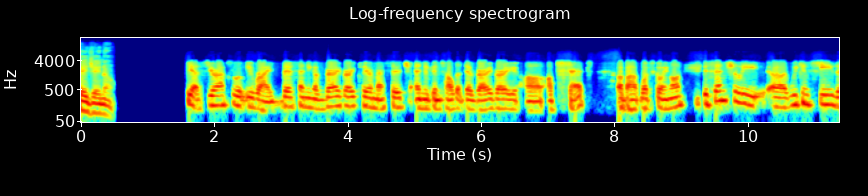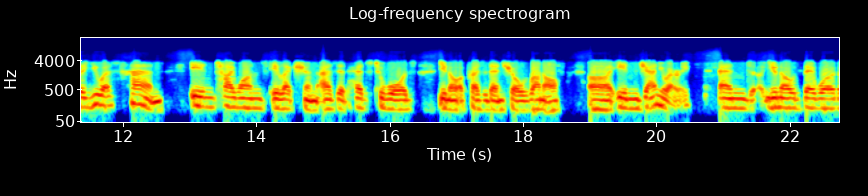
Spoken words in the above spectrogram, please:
KJ, Noh. Yes, you're absolutely right. They're sending a very, very clear message, and you can tell that they're very, very uh, upset about what's going on. Essentially, uh, we can see the U.S. hand in Taiwan's election as it heads towards, you know, a presidential runoff uh, in January. And, you know, there were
